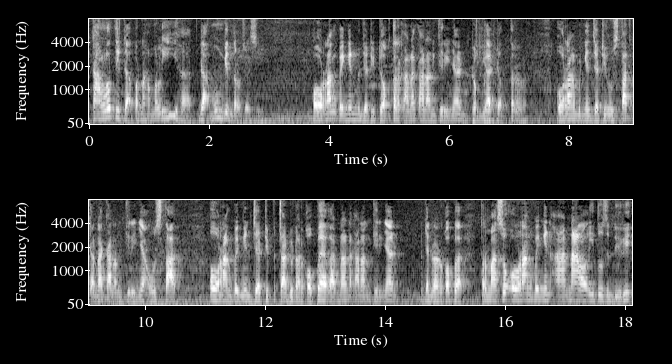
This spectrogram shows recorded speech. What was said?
Kalau tidak pernah melihat, nggak mungkin terobsesi. Orang pengen menjadi dokter karena kanan kirinya Dokter. dilihat dokter. Orang pengen jadi ustadz karena kanan kirinya ustadz. Orang pengen jadi pecandu narkoba karena kanan kirinya pecandu narkoba. Termasuk orang pengen anal itu sendiri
